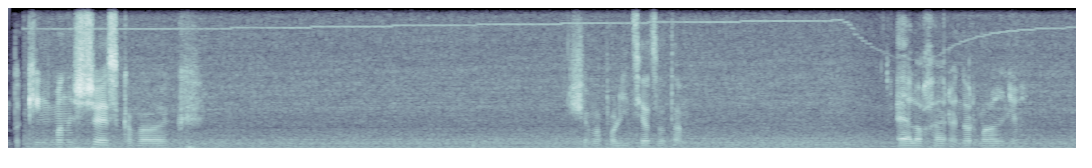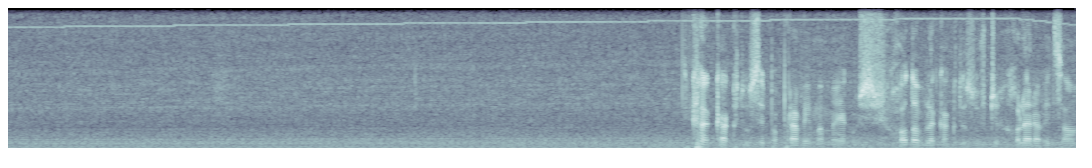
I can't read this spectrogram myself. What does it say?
Do Kingman jeszcze jest kawałek. Siema policja, co tam? Elo here, normalnie. Ka- kaktusy po prawej mamy jakąś hodowlę kaktusów, czy cholera wie co.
